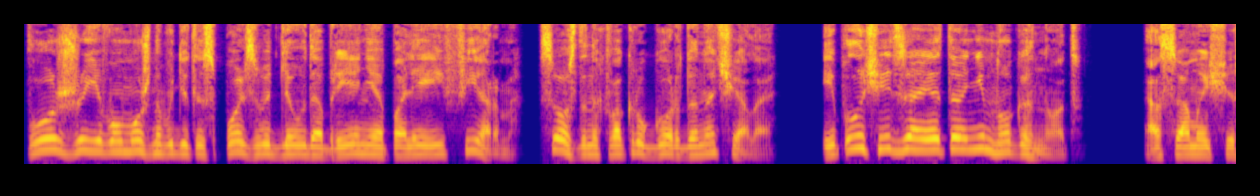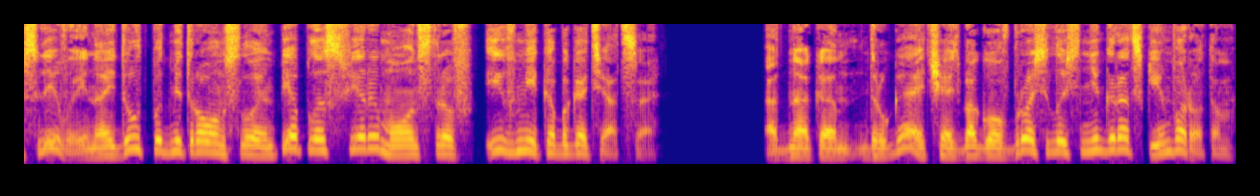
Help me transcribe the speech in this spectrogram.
Позже его можно будет использовать для удобрения полей и ферм, созданных вокруг города начала, и получить за это немного нот а самые счастливые найдут под метровым слоем пепла сферы монстров и вмиг обогатятся. Однако другая часть богов бросилась не городским воротам,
